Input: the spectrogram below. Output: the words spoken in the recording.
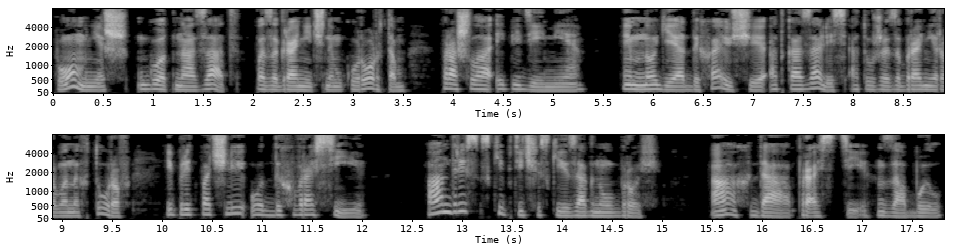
Помнишь, год назад по заграничным курортам прошла эпидемия, и многие отдыхающие отказались от уже забронированных туров и предпочли отдых в России. Андрис скептически изогнул бровь. «Ах, да, прости, забыл.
